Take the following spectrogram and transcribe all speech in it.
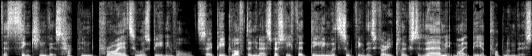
the thinking that's happened prior to us being involved. So people often, you know, especially if they're dealing with something that's very close to them, it might be a problem that's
